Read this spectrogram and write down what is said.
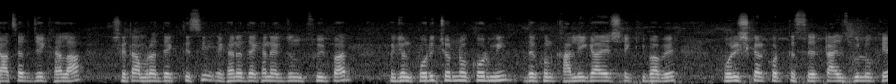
গাছের যে খেলা, সেটা আমরা দেখতেছি। এখানে দেখেন একজন সুইপার একজন পরিচ্ছন্ন কর্মী। দেখুন, খালি গায়ে সে কীভাবে পরিষ্কার করতেছে টাইলসগুলোকে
